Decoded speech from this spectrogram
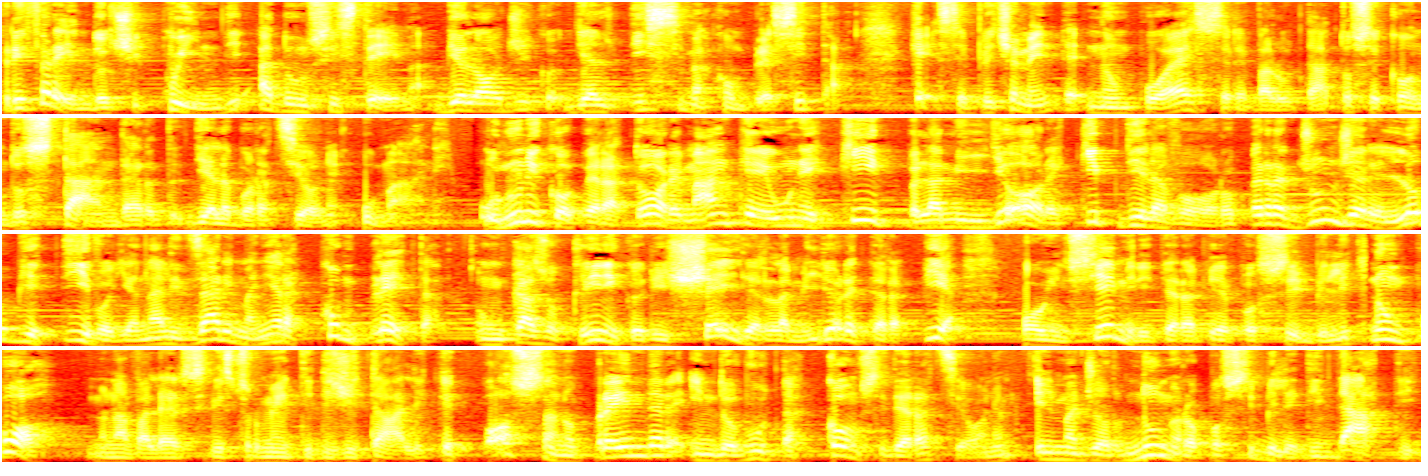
riferendoci quindi ad un sistema biologico di altissima complessità che semplicemente non può essere valutato secondo standard di elaborazione umani. Un unico operatore, ma anche un'equipe, la migliore equipe di lavoro, per raggiungere l'obiettivo di analizzare in maniera completa un caso clinico e di scegliere la migliore terapia o insieme di terapie possibili, non può non avvalersi di strumenti digitali che possano prendere in dovuta considerazione il maggior numero possibile di dati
